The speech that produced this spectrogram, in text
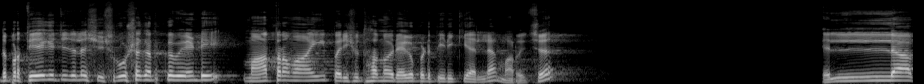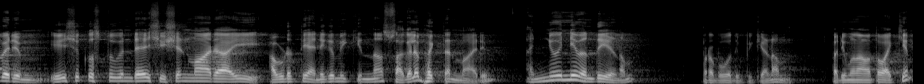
ഇത് പ്രത്യേകിച്ച് ചില ശുശ്രൂഷകർക്ക് വേണ്ടി മാത്രമായി പരിശുദ്ധാത്മാവ് രേഖപ്പെടുത്തിയിരിക്കുകയല്ല മറിച്ച് എല്ലാവരും യേശുക്രിസ്തുവിന്റെ ശിഷ്യന്മാരായി അവിടുത്തെ അനുഗമിക്കുന്ന സകല ഭക്തന്മാരും അന്യോന്യം എന്ത് ചെയ്യണം? പ്രബോധിപ്പിക്കണം. പതിമൂന്നാമത്തെ വാക്യം.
